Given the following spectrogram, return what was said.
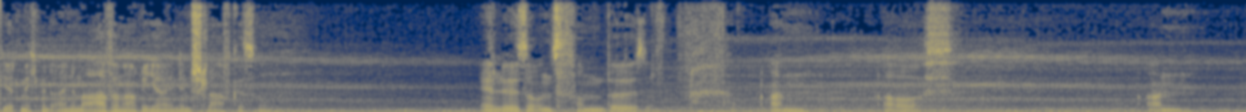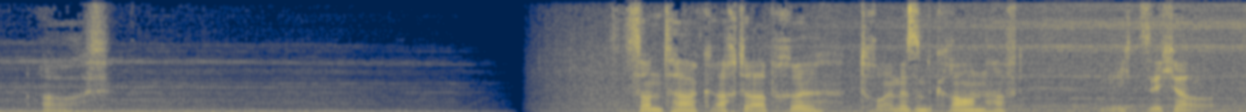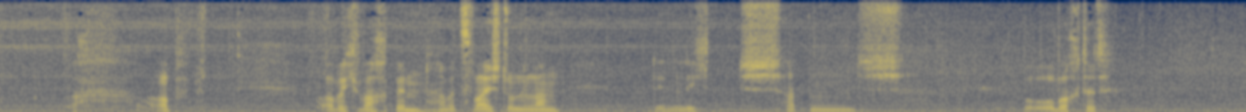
Sie hat mich mit einem Ave Maria in den Schlaf gesungen. Erlöse uns vom Bösen. An, aus, an, aus. Sonntag, 8. April. Träume sind grauenhaft. Nicht sicher, ob ob ich wach bin, habe zwei Stunden lang den Lichtschatten beobachtet.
